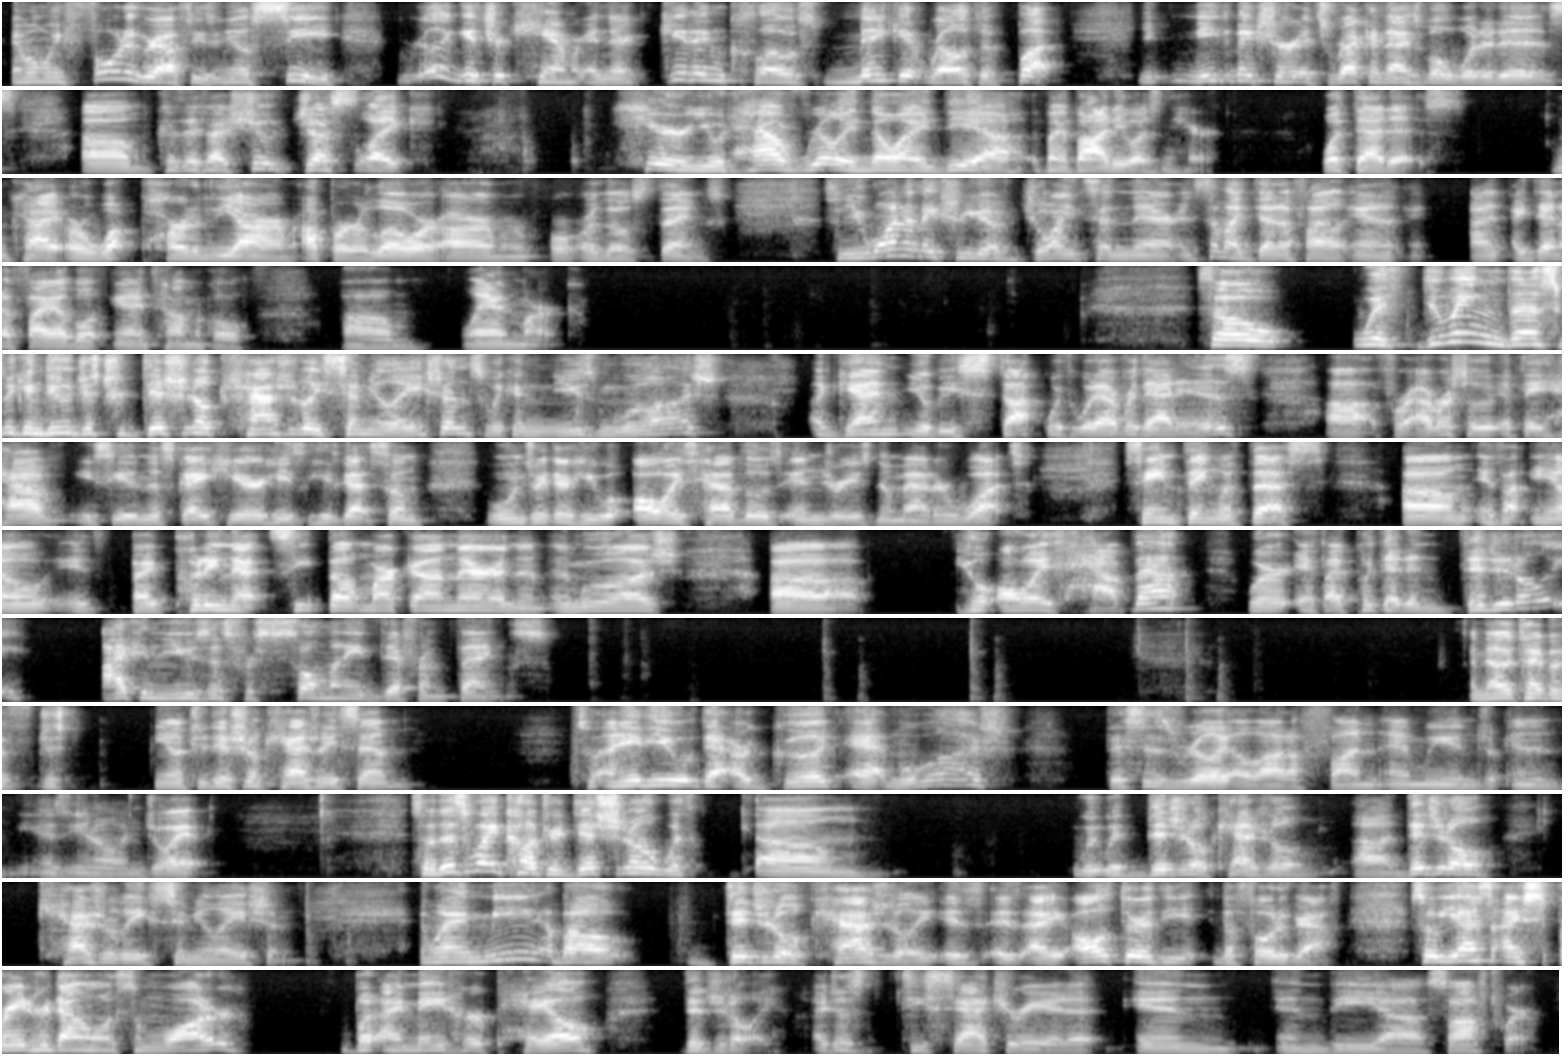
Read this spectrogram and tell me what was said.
And when we photograph these, and you'll see, really get your camera in there, get in close, make it relative, but you need to make sure it's recognizable what it is. Because um, if I shoot just like here, you would have really no idea if my body wasn't here, what that is, okay? Or what part of the arm, upper, or lower arm, or, or, or those things. So you want to make sure you have joints in there and some identifiable, identifiable anatomical um, landmark. So with doing this, we can do just traditional casualty simulations. We can use moulage. Again, you'll be stuck with whatever that is uh, forever. So if they have, you see in this guy here, he's, he's got some wounds right there. He will always have those injuries no matter what. Same thing with this. Um, if I, you know, if by putting that seatbelt mark on there and then and moulage, uh, he'll always have that. Where if I put that in digitally, I can use this for so many different things. Another type of just, you know, traditional casualty sim. So any of you that are good at moulage, this is really a lot of fun and we enjoy, and as you know, enjoy it. So this way, called traditional with, um, with, with digital casual, uh, digital casualty simulation. And what I mean about digital casualty is, is I alter the, the photograph. So yes, I sprayed her down with some water, but I made her pale digitally. I just desaturated it in in the uh, software.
